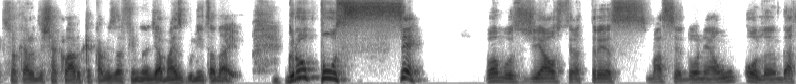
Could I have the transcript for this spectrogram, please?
Só quero deixar claro que a camisa da Finlândia é a mais bonita da EU. Grupo C. Vamos de Áustria 3, Macedônia 1, Holanda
